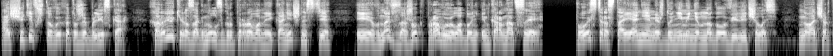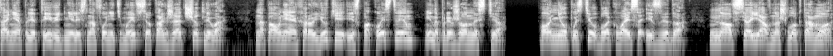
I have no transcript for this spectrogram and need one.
Ощутив, что выход уже близко, Харуюки разогнул сгруппированные конечности и вновь зажег правую ладонь инкарнации. Пусть расстояние между ними немного увеличилось, но очертания плиты виднелись на фоне тьмы все так же отчетливо, наполняя Харуюки и спокойствием, и напряженностью. Он не упустил Блэквайса из виду, Но всё явно шло к тому,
